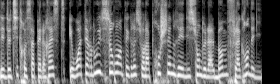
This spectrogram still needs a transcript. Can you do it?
Les deux titres s'appellent Rest et Waterloo. Ils seront intégrés sur la prochaine réédition de l'album Flagrant délit.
